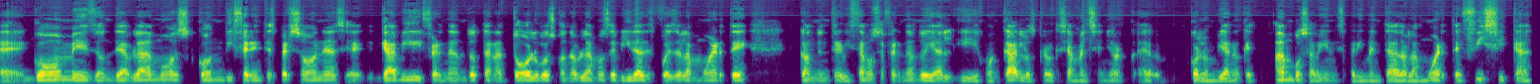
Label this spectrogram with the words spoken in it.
eh, Gómez, donde hablamos con diferentes personas, eh, Gaby y Fernando, tanatólogos, cuando hablamos de vida después de la muerte, cuando entrevistamos a Fernando y, al, y Juan Carlos, creo que se llama el señor eh, colombiano, que ambos habían experimentado la muerte física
